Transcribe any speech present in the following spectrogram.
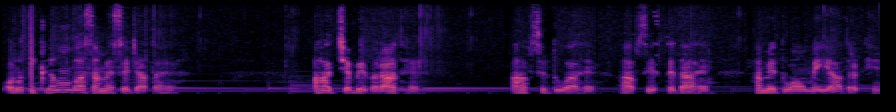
اور اس ایک لمبا سا میسج آتا ہے۔ آج شب برات ہے۔ آپ سے دعا ہے۔ آپ سے استدا ہے۔ ہمیں دعاؤں میں یاد رکھیں۔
